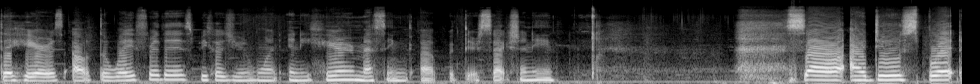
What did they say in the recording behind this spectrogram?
the hair is out the way for this because you don't want any hair messing up with your sectioning. So I do split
